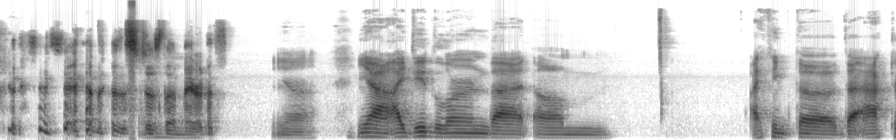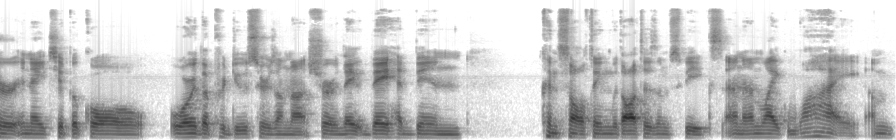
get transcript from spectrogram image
it's just that narrative. Yeah, yeah. I did learn that. Um, I think the the actor in Atypical or the producers, I'm not sure. They they had been consulting with Autism Speaks, and I'm like, why? I'm.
